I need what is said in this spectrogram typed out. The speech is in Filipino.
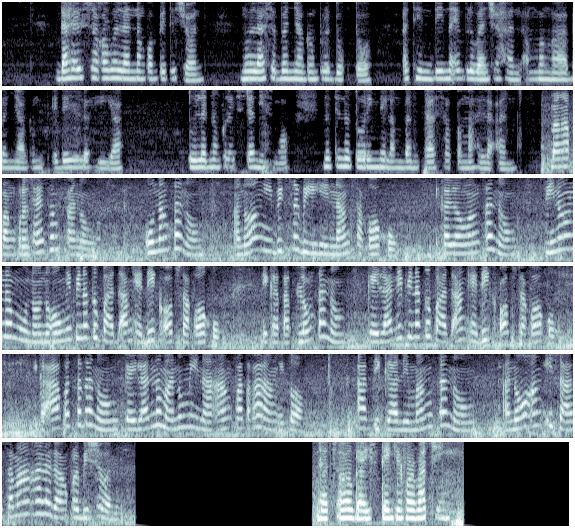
Dahil sa kawalan ng kompetisyon mula sa banyagang produkto at hindi na impluensyahan ang mga banyagang ideolohiya tulad ng Kristyanismo na tinuturing nilang banta sa pamahalaan. Mga pangprosesong tanong. Unang tanong, ano ang ibig sabihin ng Sakoku? Ikalawang tanong, sino ang namuno noong ipinatupad ang Edict of Sakoku? Ikatatlong tanong, kailan ipinatupad ang Edict of Sakoku? Ikaapat na tanong, kailan naman umina ang patakarang ito? At ikalimang tanong, ano ang isa sa mahalagang probisyon? That's all guys. Thank you for watching.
